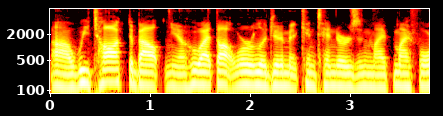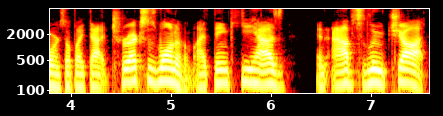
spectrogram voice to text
uh, we talked about, you know, who I thought were legitimate contenders in my, my four and stuff like that. Truex is one of them. I think he has an absolute shot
